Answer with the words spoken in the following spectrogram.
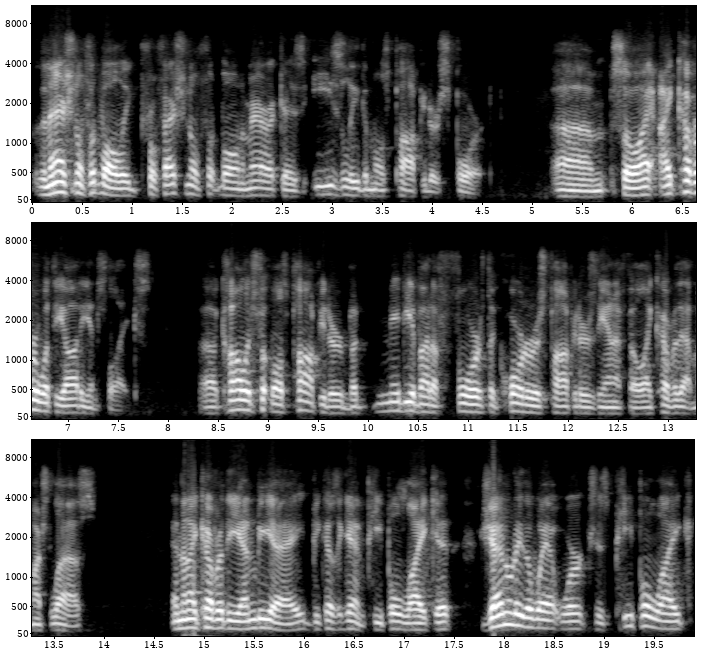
the National Football League, professional football in America is easily the most popular sport. Um, so I, I, cover what the audience likes. Uh, college football is popular, but maybe about a fourth, a quarter as popular as the NFL. I cover that much less. And then I cover the NBA because, again, people like it. Generally, the way it works is people like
